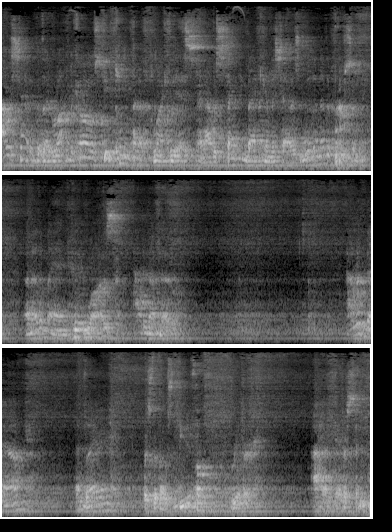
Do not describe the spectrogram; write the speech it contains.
I was saddened with that rock because it came up like this, and I was standing back in the shadows with another person, another man. Who it was, I do not know. I looked down, and there was the most beautiful river I have ever seen.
